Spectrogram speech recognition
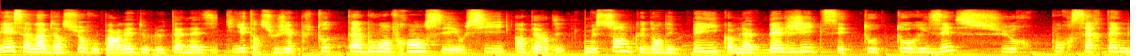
Et ça va bien sûr vous parler de l'euthanasie, qui est un sujet plutôt tabou en France et aussi interdit. Il me semble que dans des pays comme la Belgique, c'est autorisé sur pour certaines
